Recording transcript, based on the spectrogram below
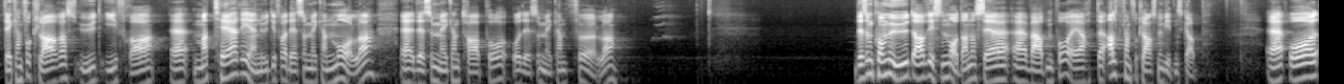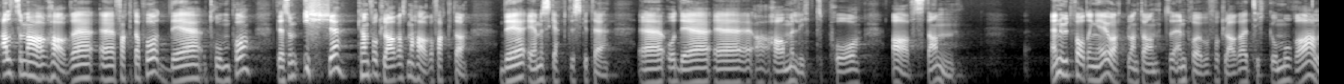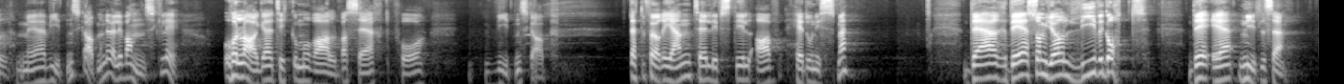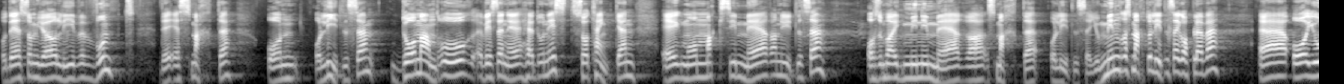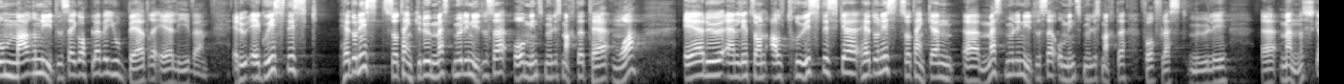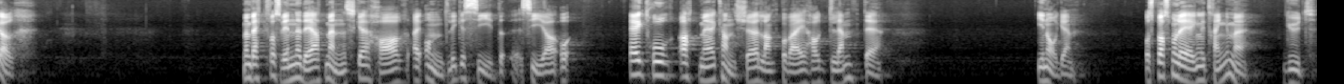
det kan forklares ut ifra eh, materien, ut ifra det som vi kan måle, eh, det som vi kan ta på, og det som vi kan føle. Det som kommer ut av disse måtene å se eh, verden på, er at alt kan forklares med vitenskap. Eh, og alt som vi har harde eh, fakta på, det tror vi på. Det som ikke kan forklares med harde fakta, det er vi skeptiske til. Eh, og det har vi litt på avstand. En utfordring er jo at blant annet, en prøver å forklare etikk og moral med vitenskap. Men det er veldig vanskelig å lage etikk og moral basert på vitenskap. Dette fører igjen til livsstil av hedonisme. Der det som gjør livet godt, det er nytelse. Og det som gjør livet vondt, det er smerte og, og lidelse. Da med andre ord, Hvis en er hedonist, så tenker en jeg må maksimere nytelse, og så må jeg minimere smerte og lidelse. Jo mindre smerte og lidelse jeg opplever, eh, og jo mer nytelse jeg opplever, jo bedre er livet. Er du egoistisk hedonist, så tenker du mest mulig nytelse og minst mulig smerte til moi. Er du en litt sånn altruistisk hedonist, så tenker en eh, mest mulig nytelse og minst mulig smerte for flest mulig eh, mennesker. Men vekk forsvinner det at mennesket har ei åndelig side, side. Og jeg tror at vi kanskje langt på vei har glemt det i Norge. Og spørsmålet er egentlig trenger vi Gud.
